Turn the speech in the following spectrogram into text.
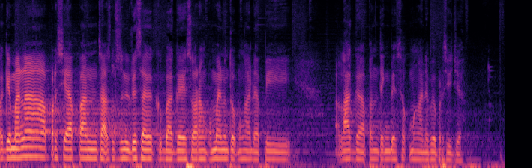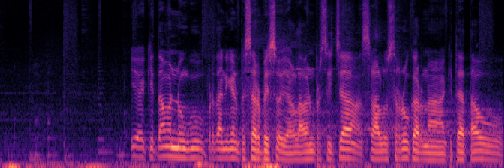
bagaimana persiapan Cak Samsul sendiri sebagai seorang pemain untuk menghadapi laga penting besok menghadapi Persija? Ya kita menunggu pertandingan besar besok ya lawan Persija selalu seru karena kita tahu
